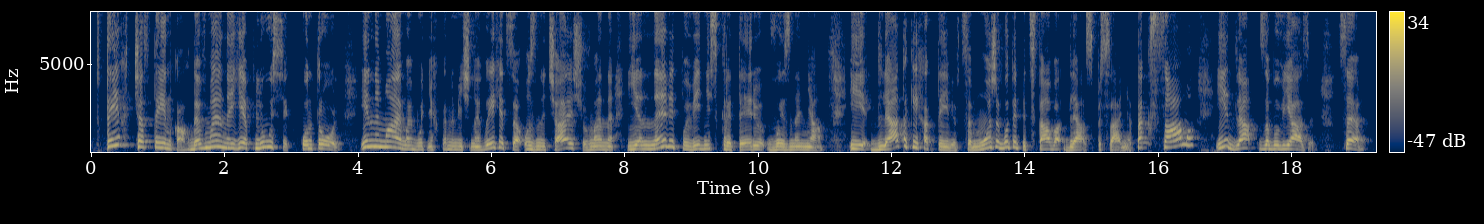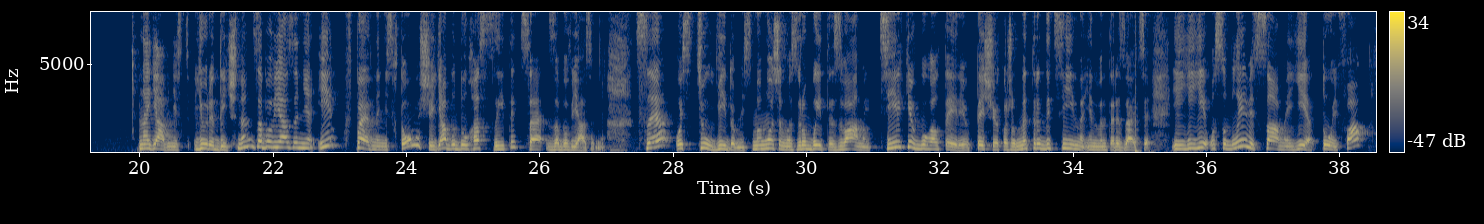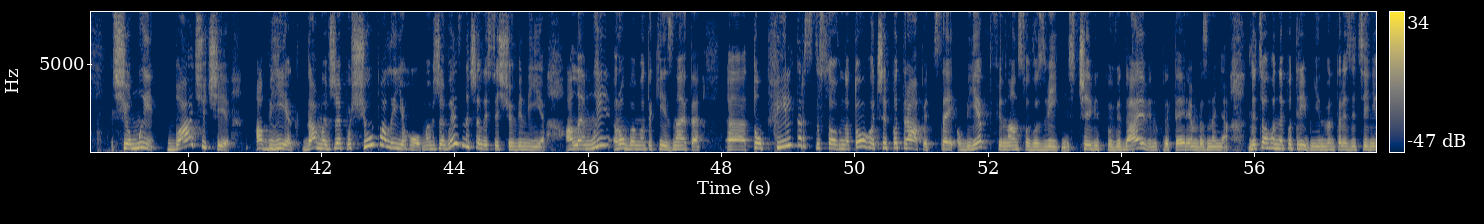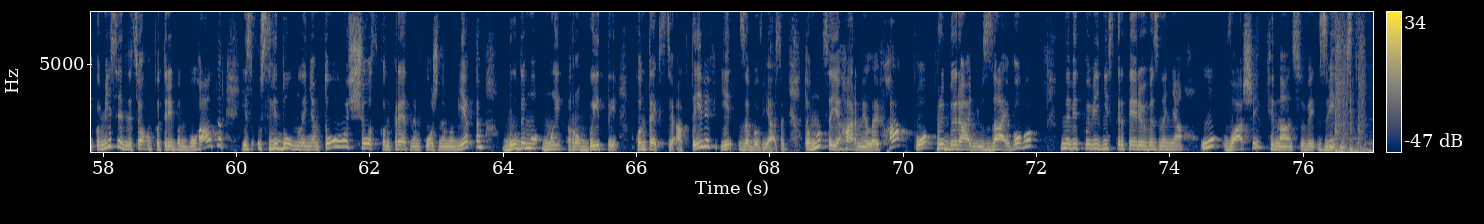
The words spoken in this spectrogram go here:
В тих частинках, де в мене є плюсик, контроль і немає майбутніх економічних вигід, це означає, що в мене є невідповідність критерію визнання. І для таких активів це може бути підстава для списання. Так само і для зобов'язань. Це Наявність юридичне зобов'язання і впевненість в тому, що я буду гасити це зобов'язання. Це ось цю відомість ми можемо зробити з вами тільки в бухгалтерії. Те, що я кажу, нетрадиційна інвентаризація. І її особливість саме є той факт, що ми, бачачи об'єкт, да, ми вже пощупали його, ми вже визначилися, що він є, але ми робимо такий, знаєте, топ-фільтр стосовно того, чи потрапить цей об'єкт в фінансову звітність, чи відповідає він критеріям визнання. Для цього не потрібні інвентаризаційні комісії, для цього потрібен бухгалтер із усвідомленням того, що з конкретним кожним об'єктом будемо ми робити в контексті активів і зобов'язань. Тому це є гарний лайфхак по прибиранню зайвого невідповідність критерію визнання у вашій фінансовій звітності.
